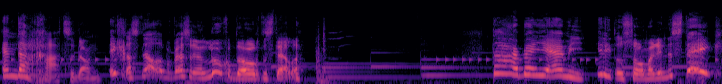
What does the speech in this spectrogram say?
En daar gaat ze dan. Ik ga snel de professor en Luke op de hoogte stellen. Daar ben je, Emmy. Je liet ons zomaar in de steek.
